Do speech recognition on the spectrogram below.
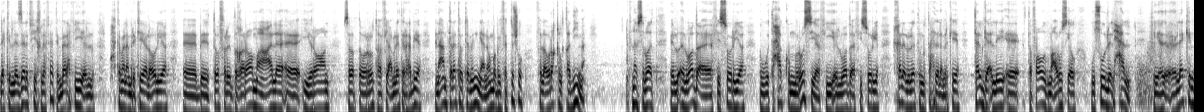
لكن لا زالت في خلافات. امبارح في المحكمة الأمريكية العليا آه، بتفرض غرامة على آه، إيران بسبب تورطها في عمليات إرهابية من عام 83 يعني هم بيفتشوا في الأوراق القديمة. في نفس الوقت ال- الوضع في سوريا وتحكم روسيا في الوضع في سوريا خلى الولايات المتحدة الأمريكية تلجأ للتفاوض مع روسيا ووصول للحل في لكن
